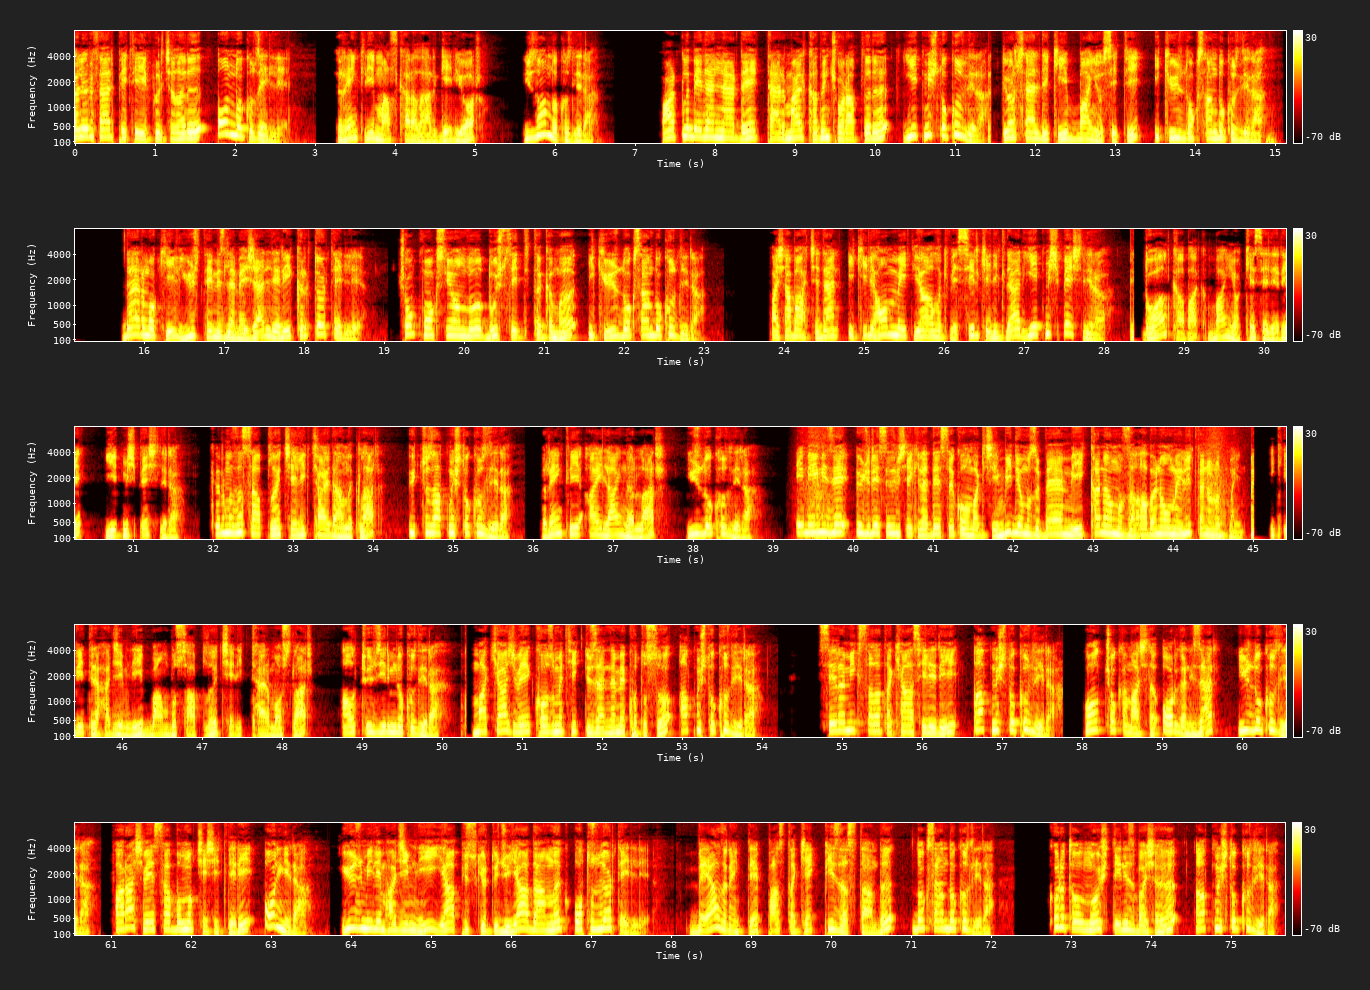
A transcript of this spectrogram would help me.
Kalorifer peteği fırçaları 19.50. Renkli maskaralar geliyor 119 lira. Farklı bedenlerde termal kadın çorapları 79 lira. Görseldeki banyo seti 299 lira. Dermokil yüz temizleme jelleri 44.50. Çok fonksiyonlu duş seti takımı 299 lira. Paşa Bahçe'den ikili homemade yağlık ve sirkelikler 75 lira. Doğal kabak banyo keseleri 75 lira. Kırmızı saplı çelik çaydanlıklar 369 lira. Renkli eyelinerlar 109 lira. Emeğimize ücretsiz bir şekilde destek olmak için videomuzu beğenmeyi, kanalımıza abone olmayı lütfen unutmayın. 2 litre hacimli bambu saplı çelik termoslar 629 lira. Makyaj ve kozmetik düzenleme kutusu 69 lira. Seramik salata kaseleri 69 lira. Gold çok amaçlı organizer 109 lira. Faraş ve sabunluk çeşitleri 10 lira. 100 milim hacimli yağ püskürtücü yağdanlık 34.50. Beyaz renkte pasta kek pizza standı 99 lira. Kurutulmuş deniz başağı 69 lira.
